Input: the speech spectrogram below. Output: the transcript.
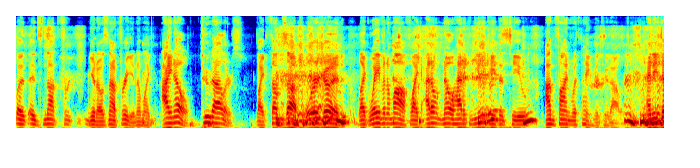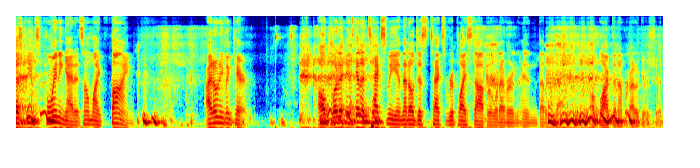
but, it's not for you know it's not free. And i'm like i know two dollars like thumbs up. We're good. Like waving them off. Like i don't know how to communicate this to you. I'm fine with paying the two dollars. And he just keeps pointing at it. So i'm like fine. I don't even care. I'll put it it's gonna text me and then i'll just text reply stop or whatever and, and that'll be that. I'll block the number. I don't give a shit.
